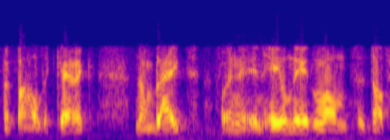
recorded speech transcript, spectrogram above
bepaalde kerk, dan blijkt in, in heel Nederland dat 55%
